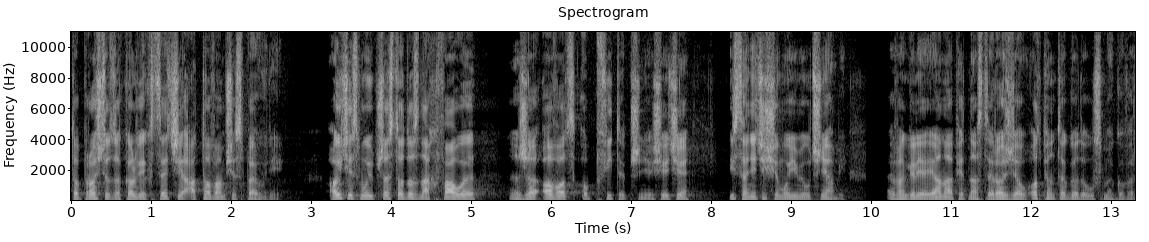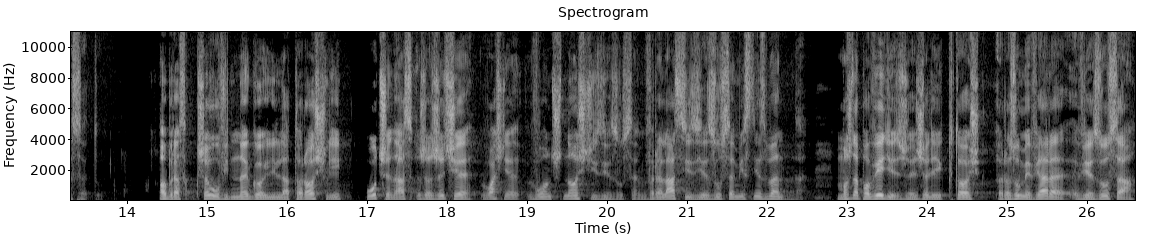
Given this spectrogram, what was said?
to proście o cokolwiek chcecie, a to wam się spełni. Ojciec mój przez to dozna chwały, że owoc obfity przyniesiecie i staniecie się moimi uczniami. Ewangelia Jana, 15 rozdział, od 5 do 8 wersetu. Obraz krzewu widnego i latorośli uczy nas, że życie właśnie w łączności z Jezusem, w relacji z Jezusem jest niezbędne. Można powiedzieć, że jeżeli ktoś rozumie wiarę w Jezusa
